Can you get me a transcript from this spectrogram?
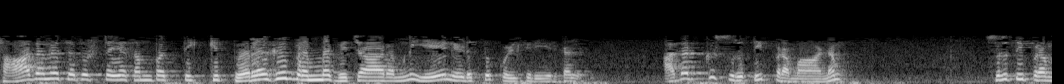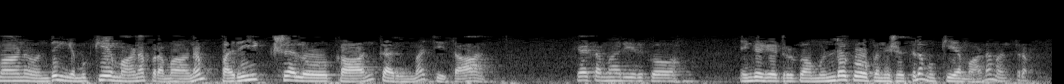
சாதன சதுஷ்டய சம்பத்திக்கு பிறகு பிரம்ம விசாரம்னு ஏன் எடுத்துக் கொள்கிறீர்கள் அதற்கு ஸ்ருதி பிரமாணம். ஸ்ருதி பிரமாணம் வந்து இங்க முக்கியமான பிரமாணம் பரீட்சலோகான் கர்ம சிதான். கேட்ட மாதிரி இருக்கோ? எங்க கேட்டிருக்கோம்? முண்டகோபனிஷத்துல முக்கியமான மந்திரம்.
